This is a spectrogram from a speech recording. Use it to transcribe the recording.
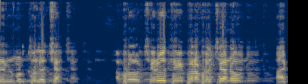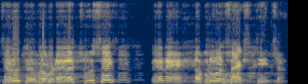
రెండు మూడు తూర్లు వచ్చా. అప్పుడు చెరువు తెగిపోయినప్పుడు వచ్చాను. ఆ చెరువు తీపినప్పుడు నేనే చూసి నేనే డబ్బులు కూడా శాంక్షన్ చేయించాను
